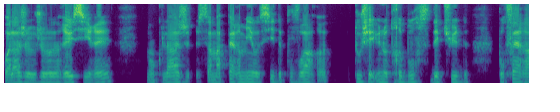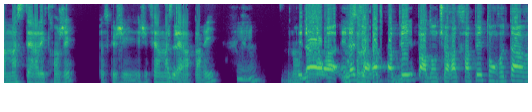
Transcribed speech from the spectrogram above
voilà, je, je réussirais. Donc là, ça m'a permis aussi de pouvoir euh, toucher une autre bourse d'études pour faire un master à l'étranger, parce que j'ai fait un master à Paris. Mhm. et là, et là tu as rattrapé, pardon, tu as rattrapé ton retard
